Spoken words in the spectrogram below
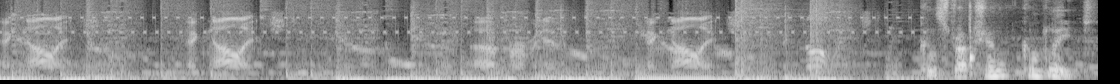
Acknowledged. Acknowledged. Affirmative. Acknowledged. Acknowledged. Construction complete.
